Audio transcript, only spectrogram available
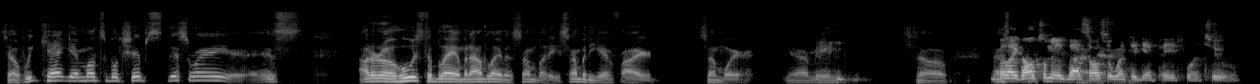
So if we can't get multiple chips this way, it's I don't know who's to blame, but I'm blaming somebody. Somebody getting fired somewhere. You know what I mean? So, But like ultimately, that's also there. what they get paid for too.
